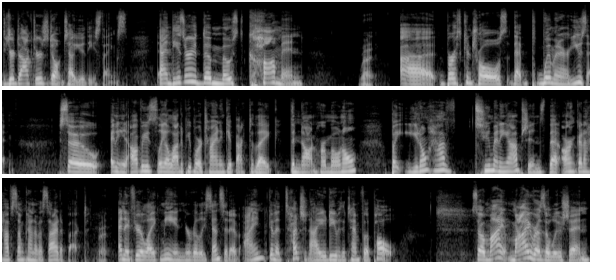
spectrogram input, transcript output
Your doctors don't tell you these things. And these are the most common Right. birth controls that women are using. So, I mean, obviously, a lot of people are trying to get back to like the non hormonal, but you don't have too many options that aren't going to have some kind of a side effect. Right. And if you're like me and you're really sensitive, I ain't going to touch an IUD with a 10 foot pole. So, my, my resolution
